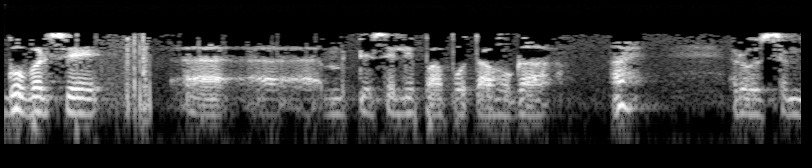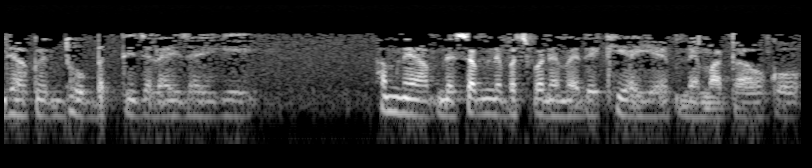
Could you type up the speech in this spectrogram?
गोबर से मिट्टी से लिपा पोता होगा। है? रोज संध्या को एक धूप बत्ती जलाई जाएगी। हमने अपने सबने बचपने में देखी है ये अपने माताओं को,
